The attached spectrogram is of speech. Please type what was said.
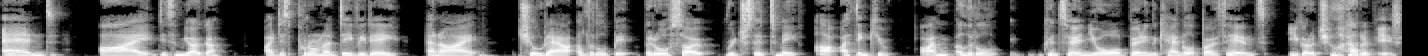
And I did some yoga. I just put on a DVD and I chilled out a little bit. But also, Rich said to me, Oh, I think you, I'm a little concerned you're burning the candle at both ends. You got to chill out a bit.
